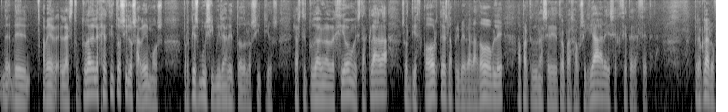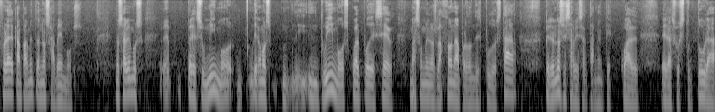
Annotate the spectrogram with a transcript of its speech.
de a ver, la estructura del ejército sí lo sabemos, porque es muy similar en todos los sitios. La estructura de una legión está clara, son 10 cohortes, la primera era doble, aparte de una serie de tropas auxiliares, etcétera, etcétera. Pero claro, fuera del campamento no sabemos. No sabemos, eh, presumimos, digamos, intuimos cuál puede ser más o menos la zona por donde pudo estar, pero no se sabe exactamente cuál era su estructura,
